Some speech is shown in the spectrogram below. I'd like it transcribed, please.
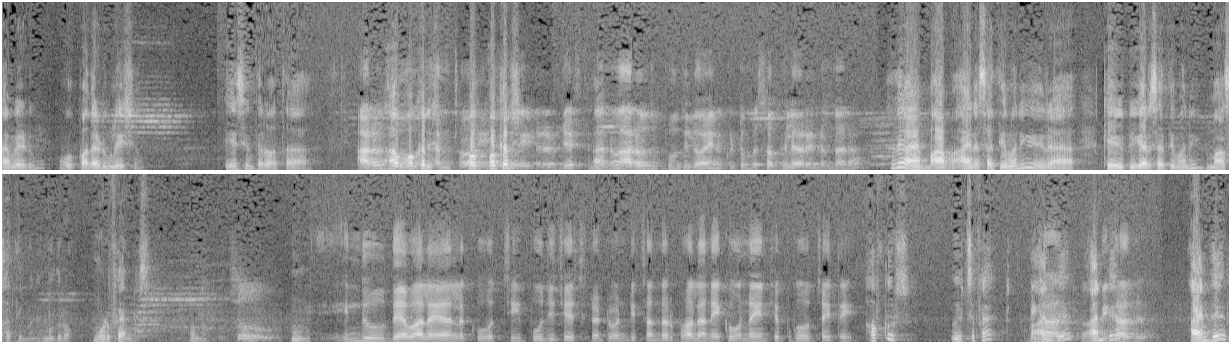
నవ్వాడు ఒక పది అడుగులు వేసాం వేసిన తర్వాత ఆ రోజు ఒక్క చేస్తున్నాను. ఆ రోజు పూజలో ఆయన కుటుంబ సభ్యులు ఎవరైనా ఉన్నారా? అదే ఆయన- మా ఆయన సతీమణి కేవీపీ గారి సతీమణి మా సతీమణి ముగ్గురం మూడు ఫ్యామిలీస్ ఉన్నాం. సో హిందూ దేవాలయాలకు వచ్చి పూజ చేసినటువంటి సందర్భాలు అనేక ఉన్నాయని చెప్పుకోవచ్చు అయితే. Of course it's fact I'm there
